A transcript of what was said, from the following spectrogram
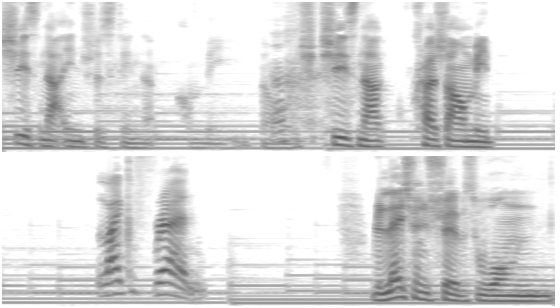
She's not interested on me. No, she's not crush on me. Like a friend relationships won't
